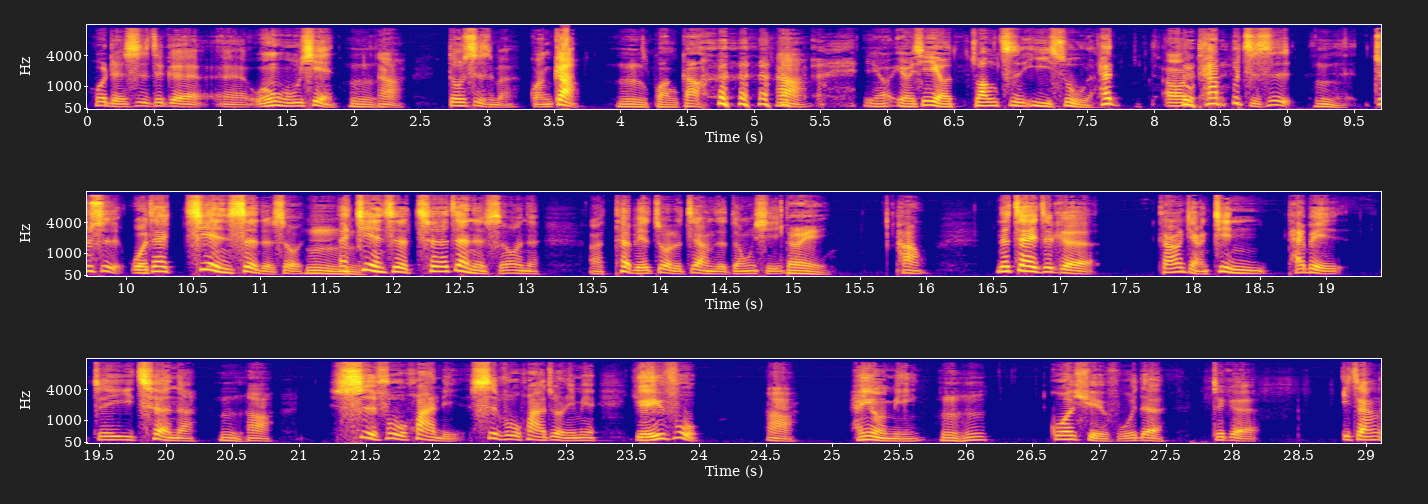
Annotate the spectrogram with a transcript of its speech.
或者是这个呃文湖线，嗯。啊，都是什么广告。嗯，广告。啊，有有些有装置艺术了。它哦，它不只是嗯，就是我在建设的时候，嗯，在建设车站的时候呢，啊，特别做了这样的东西。对，好，那在这个刚刚讲进台北这一侧呢，嗯。啊，四幅画里，四幅画作里面有一幅啊很有名，嗯哼，郭雪芙的这个一张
